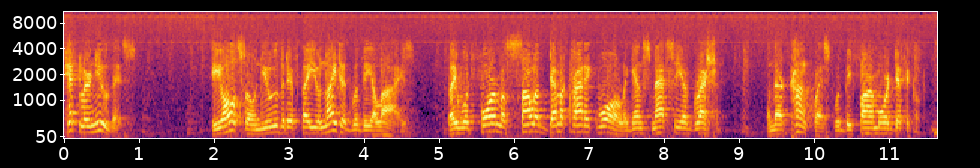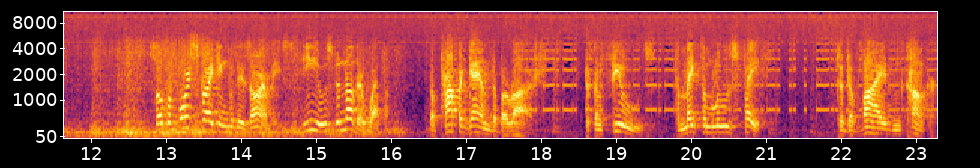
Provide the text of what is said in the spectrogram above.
Hitler knew this. He also knew that if they united with the Allies, they would form a solid democratic wall against Nazi aggression, and their conquest would be far more difficult. So before striking with his armies, he used another weapon, the propaganda barrage, to confuse, to make them lose faith, to divide and conquer.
